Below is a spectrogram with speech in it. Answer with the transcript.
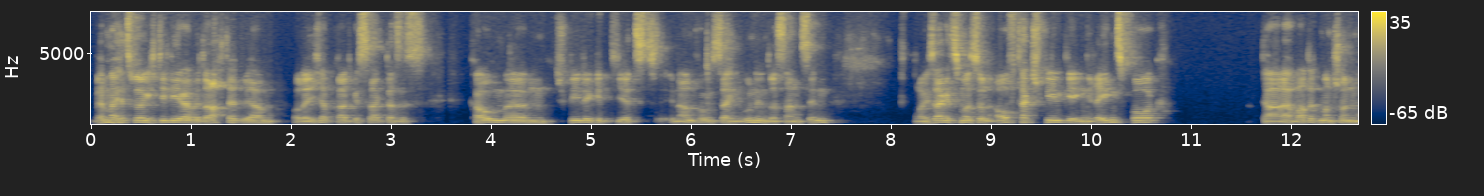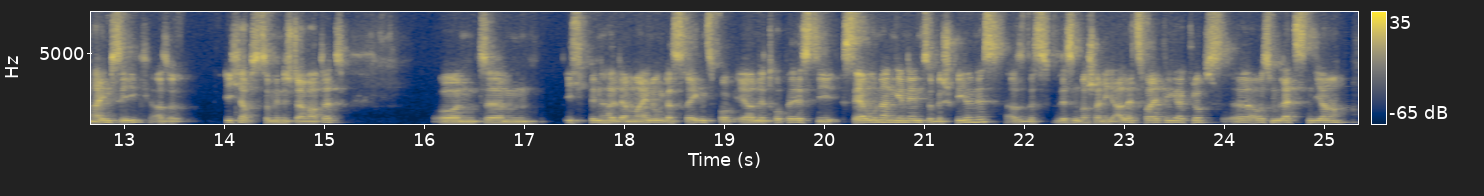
wenn man jetzt wirklich die Liga betrachtet, wir haben, oder ich habe gerade gesagt, dass es kaum ähm, Spiele gibt, die jetzt in Anführungszeichen uninteressant sind. Aber ich sage jetzt mal so ein Auftaktspiel gegen Regensburg, da erwartet man schon einen Heimsieg. Also ich habe es zumindest erwartet. Und ähm, ich bin halt der Meinung, dass Regensburg eher eine Truppe ist, die sehr unangenehm zu bespielen ist. Also das wissen wahrscheinlich alle Zweitliga-Clubs äh, aus dem letzten Jahr.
